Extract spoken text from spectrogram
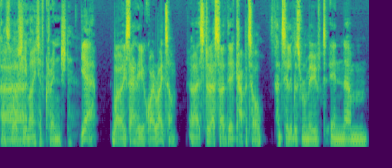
As uh, well, she might have cringed. yeah. Well, exactly. You're quite right, Tom. Uh, it stood outside the Capitol until it was removed in um,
